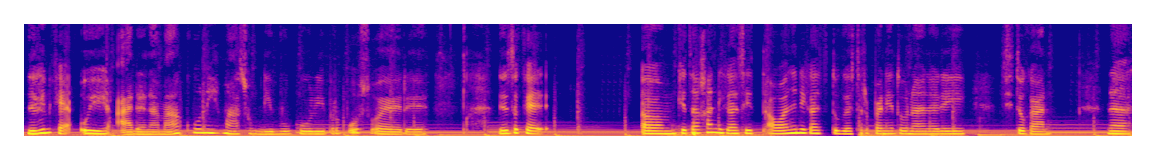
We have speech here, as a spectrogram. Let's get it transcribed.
Jadi kan kayak wih ada nama aku nih masuk di buku di perpus weh deh. Jadi tuh kayak um, kita kan dikasih awalnya dikasih tugas cerpen itu nah dari situ kan Nah,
